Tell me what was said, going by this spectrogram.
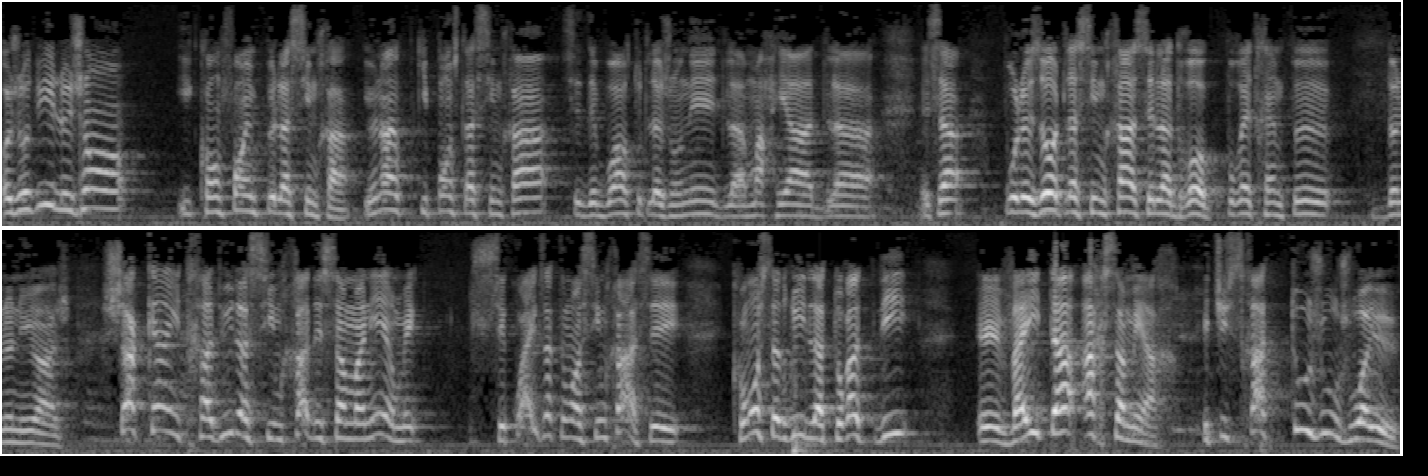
Aujourd'hui, les gens ils confondent un peu la simcha. Il y en a qui pensent la simcha, c'est de boire toute la journée, de la mahya, de la... Et ça, pour les autres, la simcha, c'est la drogue, pour être un peu dans le nuage. Chacun, il traduit la simcha de sa manière, mais c'est quoi exactement la simcha? C'est comment ça traduit La Torah dit eh, Vaïta arsameach. Et tu seras toujours joyeux.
